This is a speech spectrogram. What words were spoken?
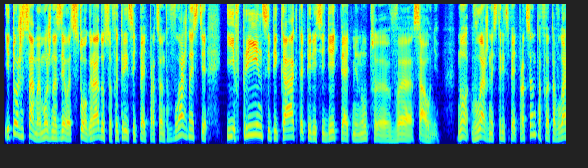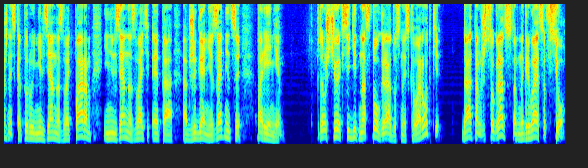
И то же самое можно сделать 100 градусов и 35% влажности, и в принципе как-то пересидеть 5 минут э, в сауне. Но влажность 35% – это влажность, которую нельзя назвать паром, и нельзя назвать это обжигание задницы парением. Потому что человек сидит на 100-градусной сковородке, да, там же 100 градусов, там нагревается все.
